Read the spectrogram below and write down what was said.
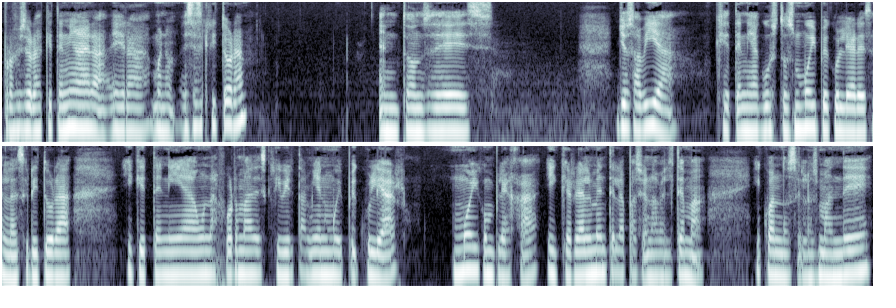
profesora que tenía era, era bueno, es escritora. Entonces yo sabía que tenía gustos muy peculiares en la escritura y que tenía una forma de escribir también muy peculiar, muy compleja y que realmente le apasionaba el tema. Y cuando se los mandé,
